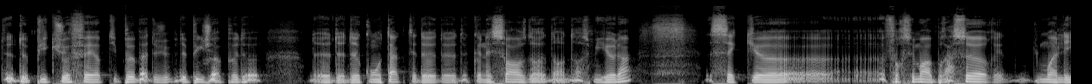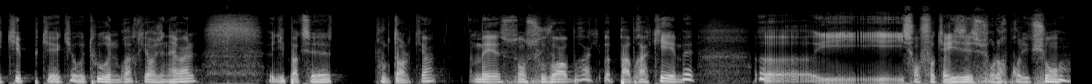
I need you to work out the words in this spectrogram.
de- depuis que je fais un petit peu, bah, de- depuis que j'ai un peu de, de, de, de contact et de, de, connaissances dans, dans, ce milieu-là, c'est que euh, forcément un brasseur et du moins l'équipe qui est, autour, une brasserie en général, je dis pas que c'est tout le temps le cas, mais sont souvent bra pas braqués, mais euh, ils, sont focalisés sur leur production,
